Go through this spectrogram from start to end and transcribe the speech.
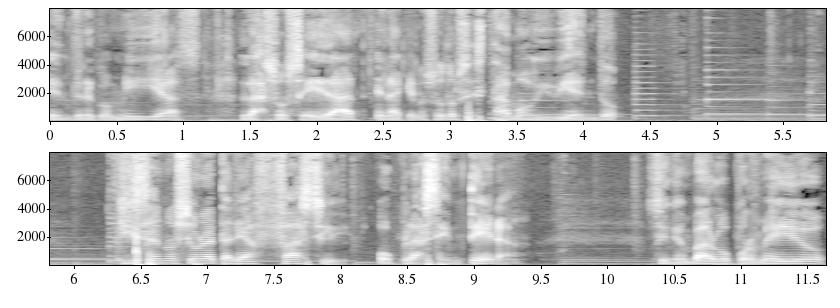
entre comillas, la sociedad en la que nosotros estamos viviendo? Quizá no sea una tarea fácil o placentera, sin embargo, por medio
